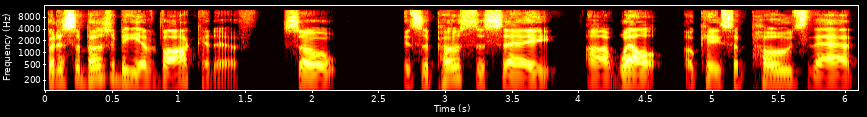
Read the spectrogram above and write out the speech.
but it's supposed to be evocative. So it's supposed to say, uh, well, okay, suppose that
